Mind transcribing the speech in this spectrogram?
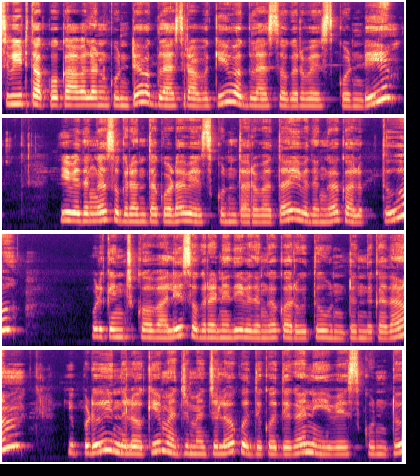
స్వీట్ తక్కువ కావాలనుకుంటే ఒక గ్లాస్ రవ్వకి ఒక గ్లాస్ షుగర్ వేసుకోండి. ఈ విధంగా షుగర్ అంతా కూడా వేసుకున్న తర్వాత ఈ విధంగా కలుపుతూ ఉడికించుకోవాలి. షుగర్ అనేది ఈ విధంగా కరుగుతూ ఉంటుంది కదా. ఇప్పుడు ఇందులోకి మధ్య మధ్యలో కొద్ది కొద్దిగా నెయ్యి వేసుకుంటూ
